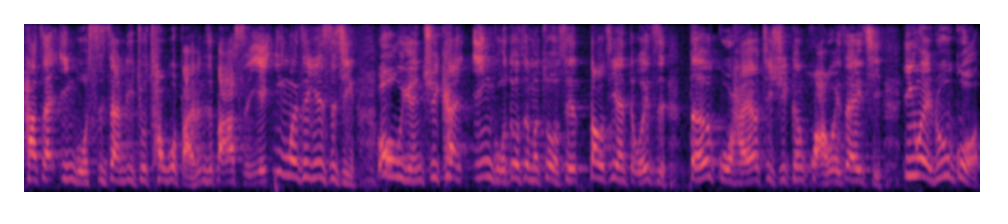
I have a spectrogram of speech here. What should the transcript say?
他在英国市占率就超过百分之八十。也因为这件事情，欧元区看英国都这么做，所以到现在为止，德国还要继续跟华为在一起。因为如果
